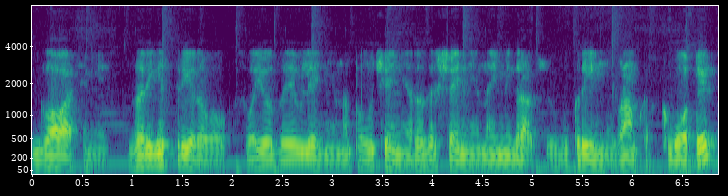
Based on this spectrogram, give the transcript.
глава семьи зарегистрировал свое заявление на получение разрешения на иммиграцию в Украину в рамках квоты,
